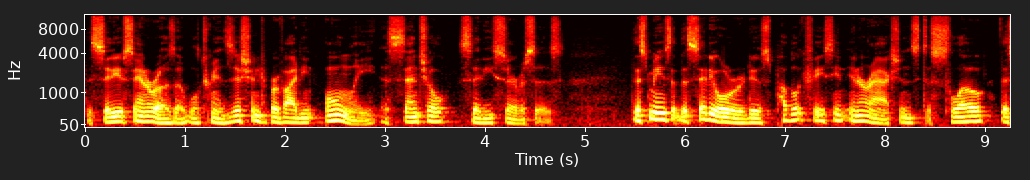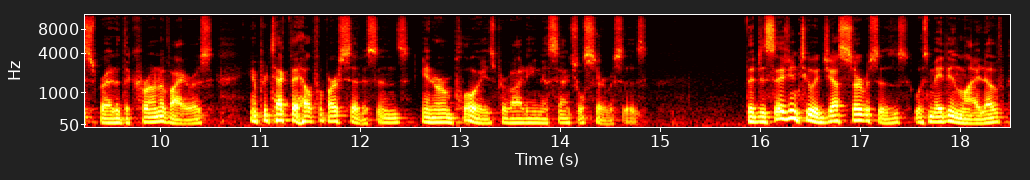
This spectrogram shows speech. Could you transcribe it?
the City of Santa Rosa will transition to providing only essential city services. This means that the city will reduce public-facing interactions to slow the spread of the coronavirus and protect the health of our citizens and our employees providing essential services. The decision to adjust services was made in light of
